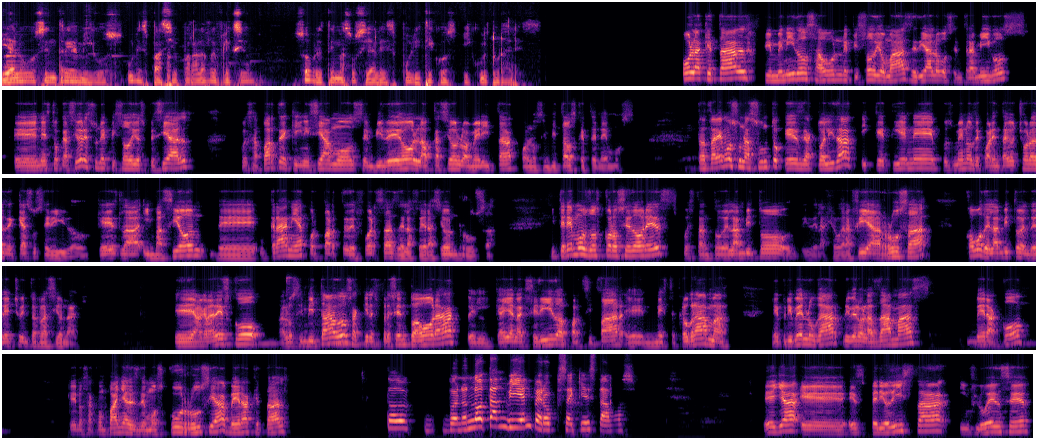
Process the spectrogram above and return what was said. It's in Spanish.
Diálogos entre amigos, un espacio para la reflexión sobre temas sociales, políticos y culturales. Hola, ¿qué tal? Bienvenidos a un episodio más de Diálogos entre amigos. En esta ocasión es un episodio especial, pues aparte de que iniciamos en video, la ocasión lo amerita con los invitados que tenemos trataremos un asunto que es de actualidad y que tiene pues menos de 48 horas de qué ha sucedido, que es la invasión de Ucrania por parte de fuerzas de la Federación Rusa. Y tenemos dos conocedores, pues tanto del ámbito y de la geografía rusa como del ámbito del derecho internacional. Eh, agradezco a los invitados, a quienes presento ahora, el que hayan accedido a participar en este programa. En primer lugar, primero las damas, Vera Co, que nos acompaña desde Moscú, Rusia. Vera, ¿qué tal? Todo, bueno, no tan bien, pero pues aquí estamos. Ella eh, es periodista, influencer,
